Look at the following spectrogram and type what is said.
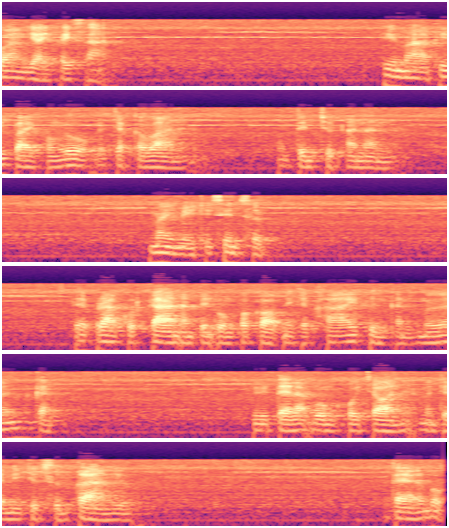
กว้างใหญ่ไพศาลที่มาที่ไปของโลกและจักรวาล มันเป็นจุดอนันต์ ไม่มีที่สิ้นสุด แต่ปรากฏการอันเป็นองค์ประกอบนี่จะคล้ายคลึงกันเหมือนกัน คือแต่ละวงโคจรเนี่ยมันจะมีจุดศูนย์กลางอยู่ แต่ระบบ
